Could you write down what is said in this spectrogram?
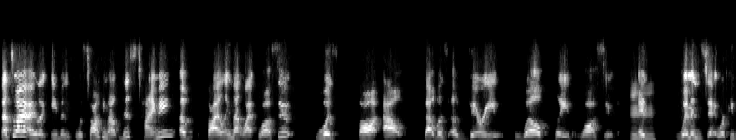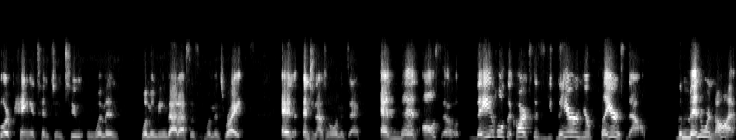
that's why I like even was talking about this timing of filing that lawsuit was thought out. That was a very well played lawsuit. Mm. It Women's Day, where people are paying attention to women, women being badasses, women's rights, and International Women's Day. And then also, they hold the cards because they are your players now. The men were not.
